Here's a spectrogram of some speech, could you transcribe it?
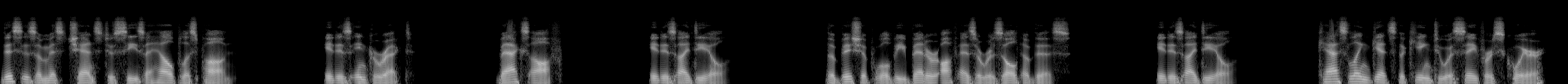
This is a missed chance to seize a helpless pawn. It is incorrect. Backs off. It is ideal. The bishop will be better off as a result of this. It is ideal. Castling gets the king to a safer square,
